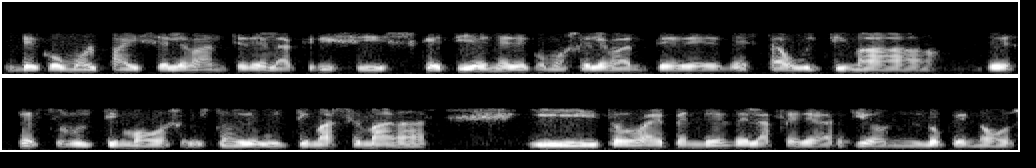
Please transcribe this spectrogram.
de cómo el país se levante de la crisis que tiene, de cómo se levante de, de esta última de, estos últimos estas últimas semanas y todo va a depender de la federación lo que nos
